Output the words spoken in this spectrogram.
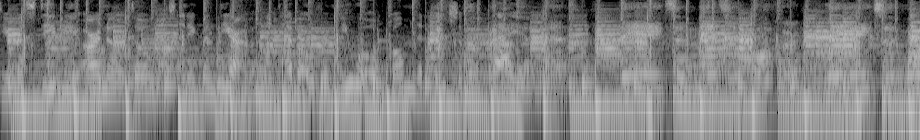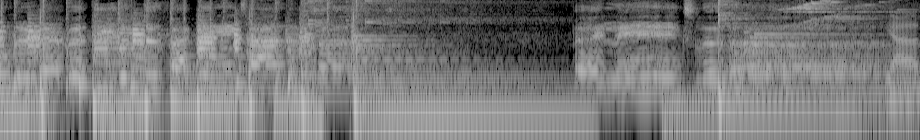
hier met Stevie, Arno, Thomas en ik ben Dia. En we gaan het hebben over nieuwe opkomende linkse partijen. Linkse mensen over linkse onderwerpen die we te vaak links laten liggen. Bij links lullen. Ja,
